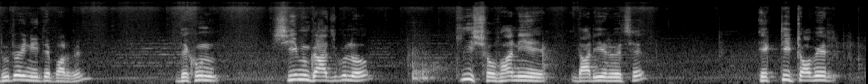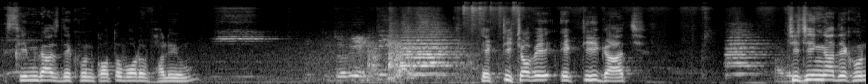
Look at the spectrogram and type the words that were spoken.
দুটোই নিতে পারবেন। দেখুন, শিম গাছগুলো কি শোভা নিয়ে দাঁড়িয়ে রয়েছে। একটি টবের সিম গাছ দেখুন, কত বড় ভলিউম। একটি টবে একটি গাছ। চিচিঙ্গা দেখুন,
